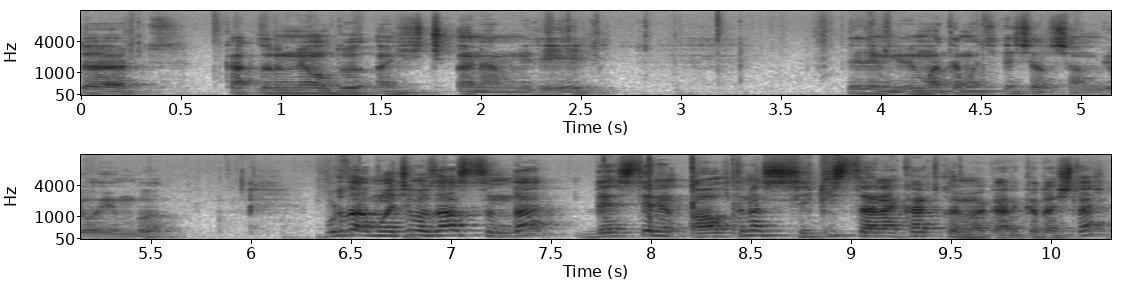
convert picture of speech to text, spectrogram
4. Kartların ne olduğu hiç önemli değil. Dediğim gibi matematikle çalışan bir oyun bu. Burada amacımız aslında destenin altına 8 tane kart koymak arkadaşlar.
